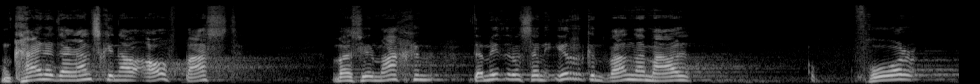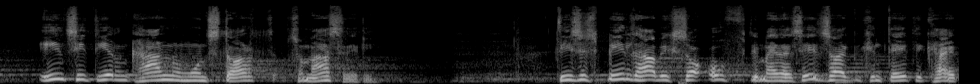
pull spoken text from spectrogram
und keiner, der ganz genau aufpasst, was wir machen, damit er uns dann irgendwann einmal vor ihn zitieren kann, um uns dort zu maßregeln. Dieses Bild habe ich so oft in meiner seelsorglichen Tätigkeit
